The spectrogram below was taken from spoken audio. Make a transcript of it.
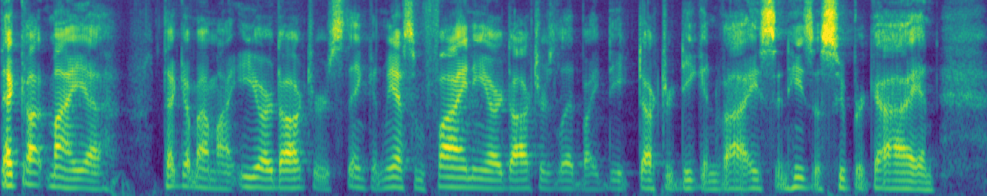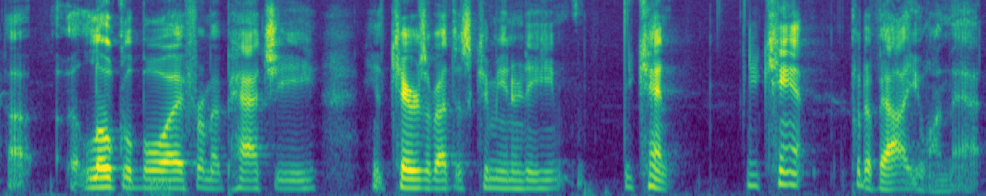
that got my uh, that got my, my ER doctors thinking. We have some fine ER doctors led by De- Dr. Deacon Weiss, and he's a super guy and uh, a local boy from Apache. He cares about this community. You can't you can't put a value on that.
